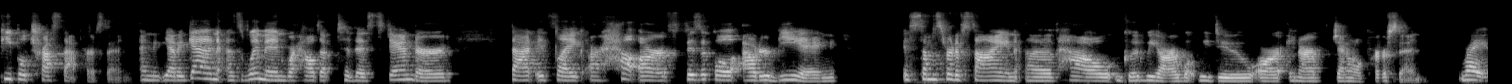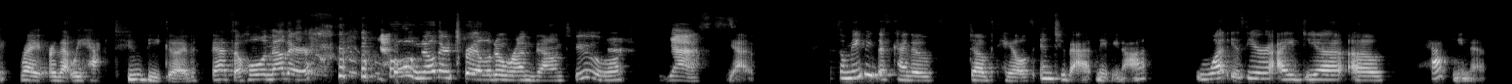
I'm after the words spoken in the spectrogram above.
people trust that person. And yet again, as women, we're held up to this standard that it's like our our physical outer being is some sort of sign of how good we are, what we do, or in our general person. Right, right, or that we have to be good. That's a whole nother, whole nother trail to run down too. Yes, yes. So maybe this kind of dovetails into that, maybe not. What is your idea of happiness?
